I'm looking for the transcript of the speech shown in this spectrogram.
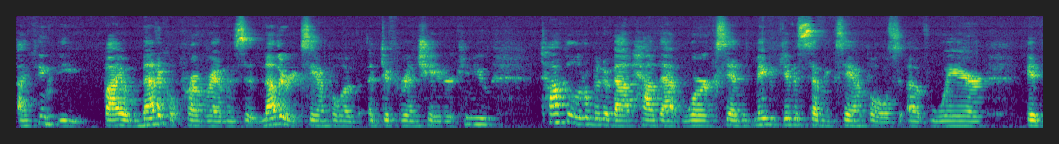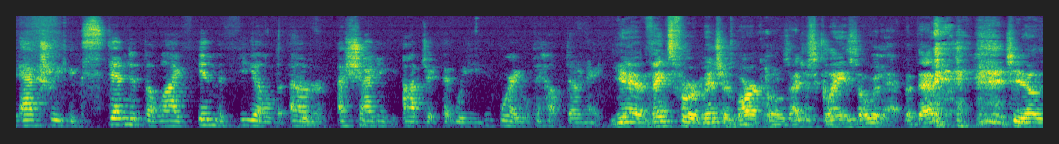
I think the biomedical program is another example of a differentiator. Can you talk a little bit about how that works and maybe give us some examples of where it actually extended the life in the field of sure. a shiny object that we were able to help donate. Yeah, and thanks for mentioning barcodes. I just glazed over that. But that, you know,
